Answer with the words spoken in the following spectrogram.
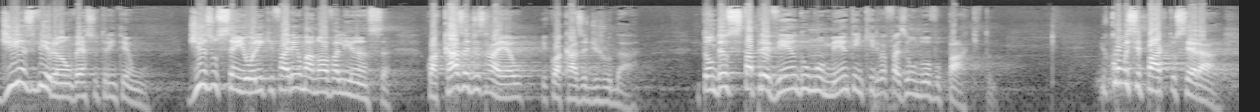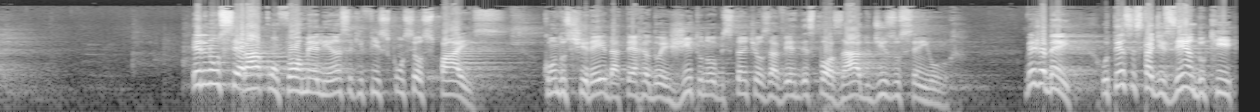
Dias virão, verso 31. Diz o Senhor em que farei uma nova aliança com a casa de Israel e com a casa de Judá. Então Deus está prevendo um momento em que ele vai fazer um novo pacto. E como esse pacto será? Ele não será conforme a aliança que fiz com seus pais, quando os tirei da terra do Egito, não obstante eu os haver desposado, diz o Senhor. Veja bem, o texto está dizendo que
